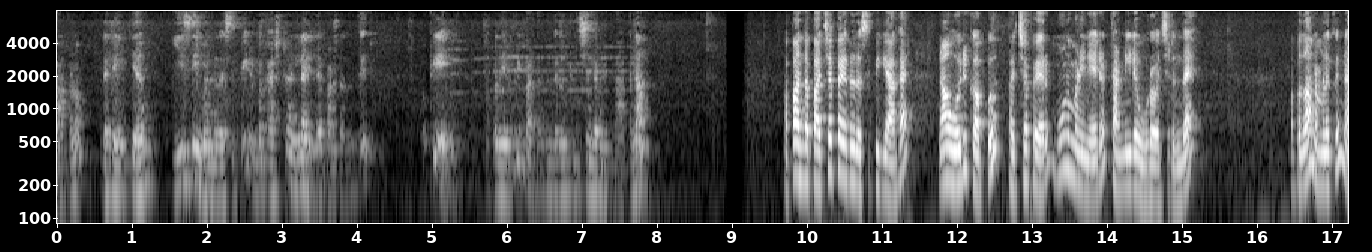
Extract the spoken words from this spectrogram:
பார்க்கணும். இந்த ஹெல்த்தியான ஈஸி பண்ண ரெசிபி ரொம்ப கஷ்டம் இல்லை இல்லை பண்ணுறதுக்கு ஓகே அப்போ அது எப்படி பண்ணுறதுங்கிறது கிச்சனில் போய் பார்க்கலாம். அப்போ அந்த பச்சை பயிறு ரெசிபிக்காக நான் ஒரு கப்பு பச்சை பயிறு மூணு மணி நேரம் தண்ணீரை ஊற வச்சுருந்தேன். அப்போ தான் நம்மளுக்கு ந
